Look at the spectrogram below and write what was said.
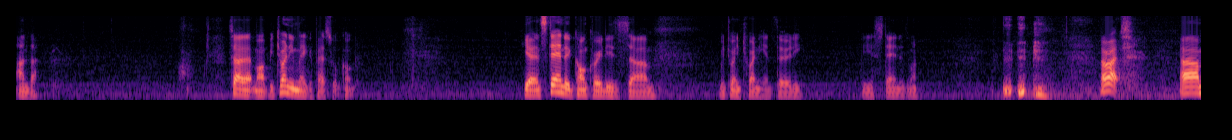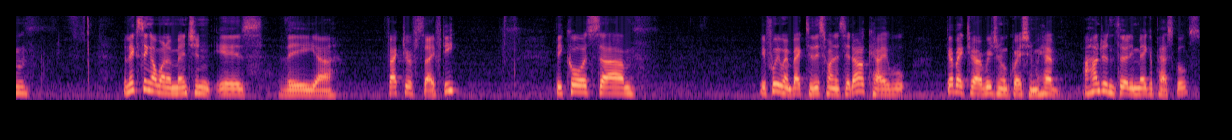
under. So that might be 20 megapascal concrete. Yeah, and standard concrete is um, between 20 and 30, be a standard one. All right. Um, the next thing I want to mention is the uh, factor of safety because um, if we went back to this one and said, okay, we'll go back to our original question. We have 130 megapascals.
